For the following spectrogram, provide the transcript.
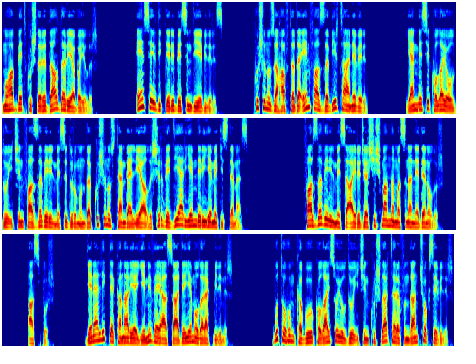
Muhabbet kuşları dal darıya bayılır. En sevdikleri besin diyebiliriz. Kuşunuza haftada en fazla bir tane verin. Yenmesi kolay olduğu için fazla verilmesi durumunda kuşunuz tembelliğe alışır ve diğer yemleri yemek istemez. Fazla verilmesi ayrıca şişmanlamasına neden olur. Aspur. Genellikle kanarya yemi veya sade yem olarak bilinir. Bu tohum kabuğu kolay soyulduğu için kuşlar tarafından çok sevilir.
